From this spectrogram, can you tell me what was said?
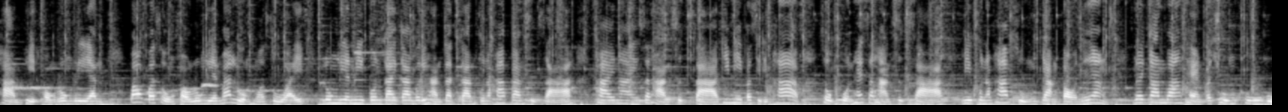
ผ่านเพจของโรงเรียน เป้าประสงค์ของโรงเรียนบ้านหลวงหัวสวย โรงเรียนมีกลไกการบริหารจัดการคุณภาพการศึกษา ภายในสถานศึกษาที่มีประสิทธิภาพ ส่งผลให้สถานศึกษา มีคุณภาพสูงอย่างต่อเนื่อง โดยการวางแผนประชุมครูบุ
